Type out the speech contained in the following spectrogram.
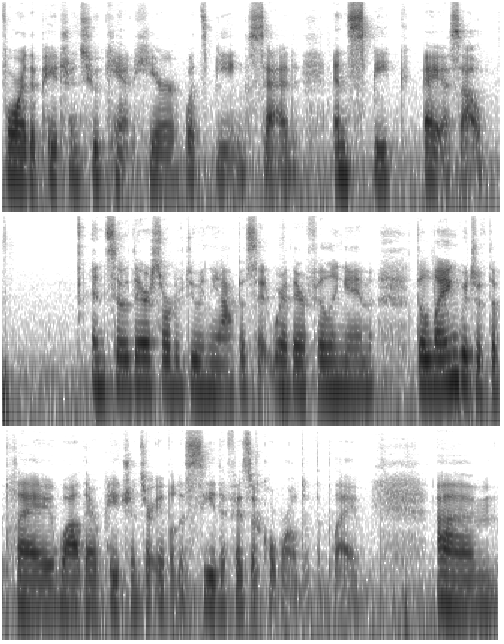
for the patrons who can't hear what's being said and speak ASL. And so they're sort of doing the opposite, where they're filling in the language of the play while their patrons are able to see the physical world of the play. Um,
